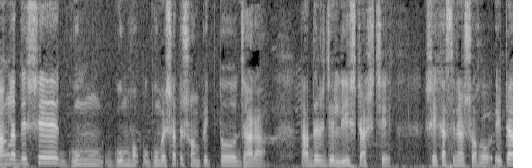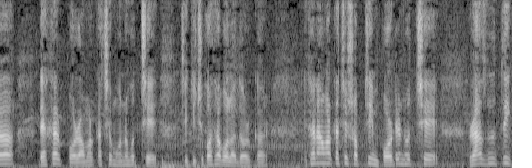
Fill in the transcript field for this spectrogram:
বাংলাদেশে গুম গুম, গুমের সাথে সম্পৃক্ত যারা, তাদের যে লিস্ট আসছে, শেখ হাসিনা সহ, এটা দেখার পর আমার কাছে মনে হচ্ছে যে কিছু কথা বলা দরকার। এখানে আমার কাছে সবচেয়ে ইম্পর্টেন্ট হচ্ছে রাজনৈতিক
